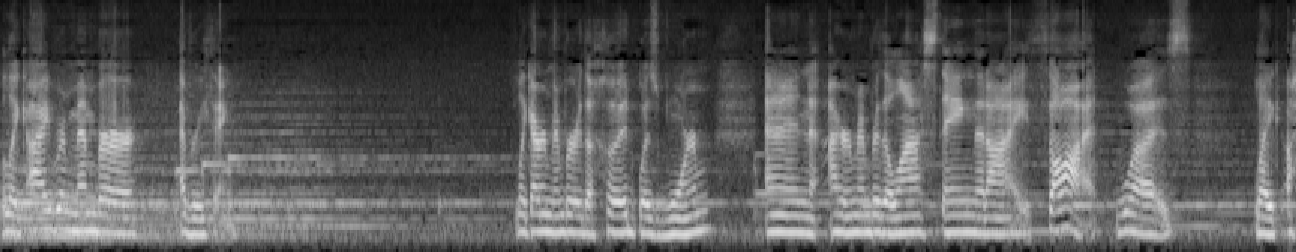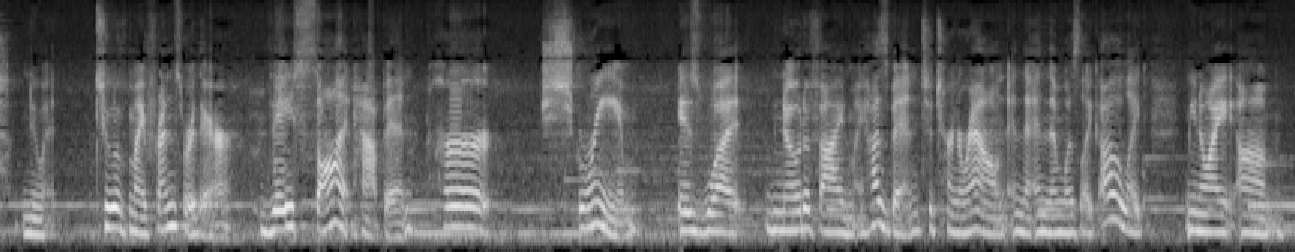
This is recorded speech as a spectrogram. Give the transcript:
like I remember everything. Like I remember the hood was warm, and I remember the last thing that I thought was like, oh, knew it. Two of my friends were there. They saw it happen. Her scream is what notified my husband to turn around and, and then was like, oh, like, you know, I um,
